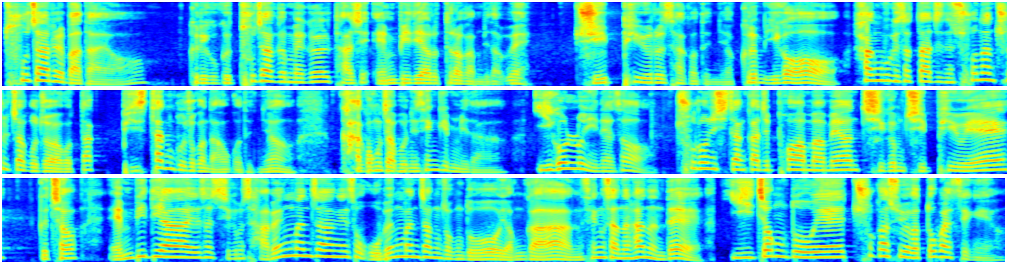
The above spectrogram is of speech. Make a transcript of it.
투자를 받아요. 그리고 그 투자 금액을 다시 엔비디아로 들어갑니다. 왜? GPU를 사거든요. 그럼 이거 한국에서 따지는 순환 출자 구조하고 딱 비슷한 구조가 나오거든요. 가공 자본이 생깁니다. 이걸로 인해서 추론 시장까지 포함하면 지금 GPU에 그쵸? 엔비디아에서 지금 400만 장에서 500만 장 정도 연간 생산을 하는데 이 정도의 추가 수요가 또 발생해요.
